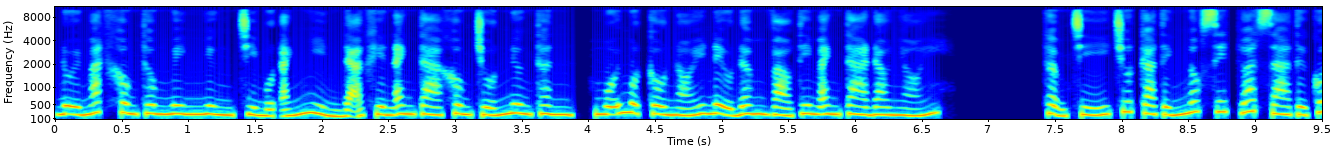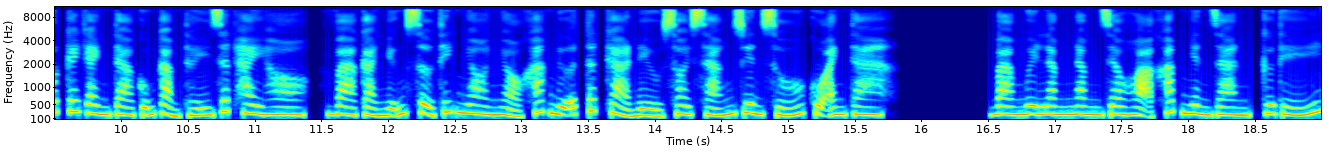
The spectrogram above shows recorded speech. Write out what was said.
Đôi mắt không thông minh nhưng chỉ một ánh nhìn đã khiến anh ta không trốn nương thân, mỗi một câu nói đều đâm vào tim anh ta đau nhói. Thậm chí chút ca tính ngốc xít toát ra từ cốt cách anh ta cũng cảm thấy rất hay ho, và cả những sở thích nho nhỏ khác nữa tất cả đều soi sáng duyên số của anh ta. 35 năm gieo họa khắp nhân gian, cứ thế,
